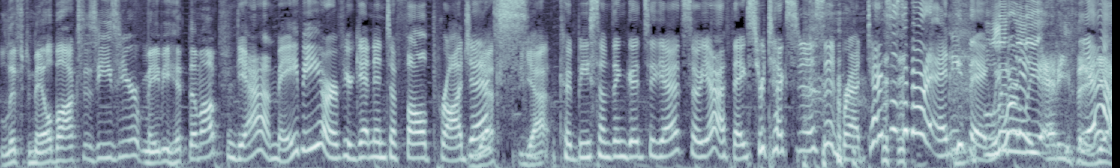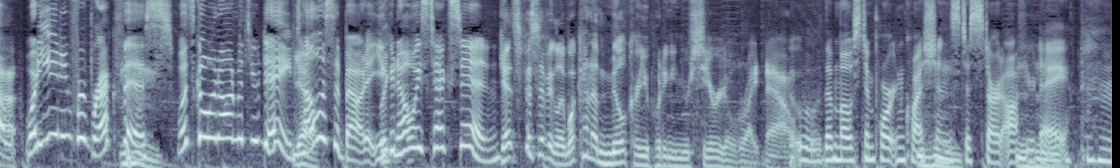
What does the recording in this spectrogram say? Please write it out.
lift mailboxes easier, maybe hit them up. Yeah, maybe. Or if you're getting into fall projects, Yes, yeah. could be something good to get. So yeah, thanks for texting us in, Brad. Text us about anything. Literally anything, Yeah. yeah. What are you eating for breakfast? What's going on with your day? Yeah. Tell us about it. You Like- can always text in. Get specifically, what kind of milk are you putting in your cereal right now? Ooh, the most important questions Mm-hmm. to start off your day.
